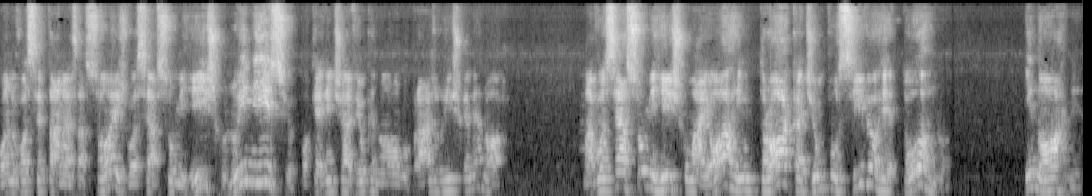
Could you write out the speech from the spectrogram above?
Quando você está nas ações, você assume risco no início, porque a gente já viu que no longo prazo o risco é menor mas você assume risco maior em troca de um possível retorno enorme.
